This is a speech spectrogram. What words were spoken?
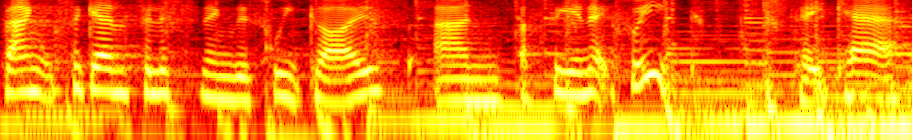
Thanks again for listening this week, guys, and I'll see you next week. Take care.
